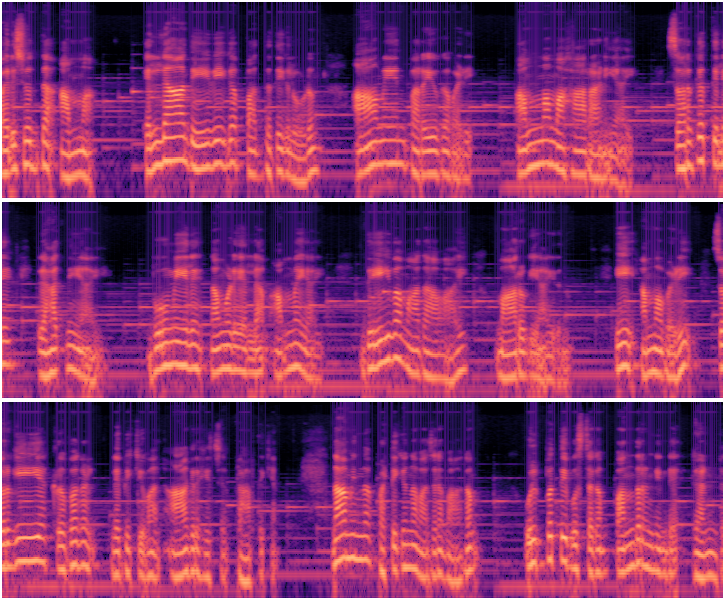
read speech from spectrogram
പരിശുദ്ധ അമ്മ എല്ലാ ദൈവിക പദ്ധതികളോടും ആമേൻ പറയുക വഴി അമ്മ മഹാറാണിയായി സ്വർഗത്തിലെ രാജ്ഞിയായി ഭൂമിയിലെ നമ്മുടെ എല്ലാം അമ്മയായി ദൈവമാതാവായി മാറുകയായിരുന്നു. ഈ അമ്മ വഴി സ്വർഗീയ കൃപകൾ ലഭിക്കുവാൻ ആഗ്രഹിച്ച് പ്രാർത്ഥിക്കാം. നാം ഇന്ന് പഠിക്കുന്ന വചനഭാഗം ഉൽപ്പത്തി പുസ്തകം പന്ത്രണ്ടിന്റെ രണ്ട്.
